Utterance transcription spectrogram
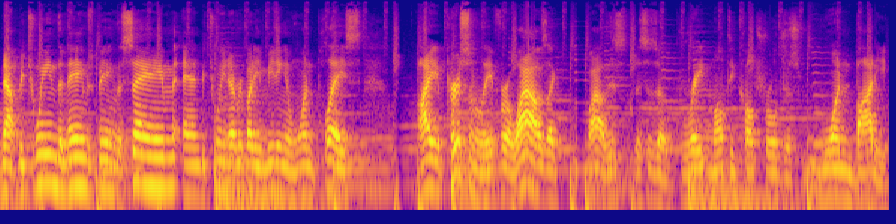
Now, between the names being the same and between everybody meeting in one place, I personally, for a while, I was like, wow, this, this is a great multicultural, just one body.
